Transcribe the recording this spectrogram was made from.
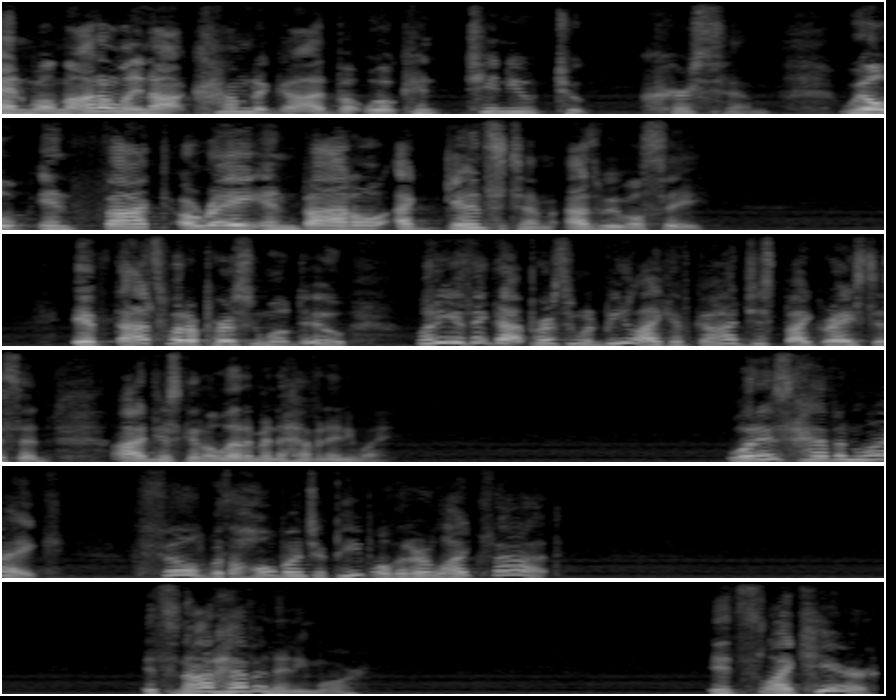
and will not only not come to God, but will continue to curse him, will in fact array in battle against him, as we will see. If that's what a person will do, what do you think that person would be like if God, just by grace, just said, I'm just going to let him into heaven anyway? What is heaven like? Filled with a whole bunch of people that are like that. It's not heaven anymore. It's like here.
